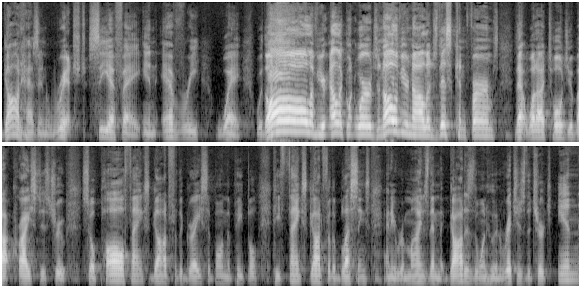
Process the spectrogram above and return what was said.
God has enriched CFA in every way. With all of your eloquent words and all of your knowledge, this confirms that what I told you about Christ is true. So, Paul thanks God for the grace upon the people. He thanks God for the blessings, and he reminds them that God is the one who enriches the church in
